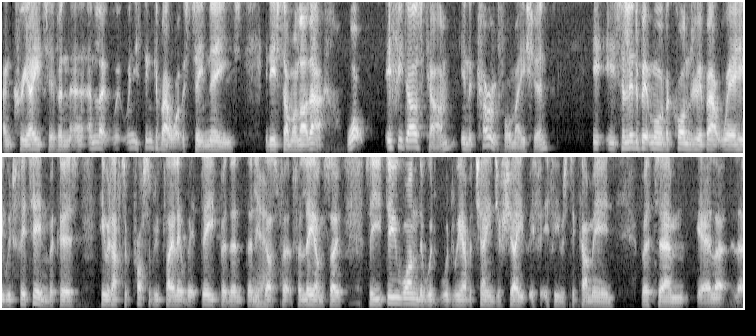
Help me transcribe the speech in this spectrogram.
and creative. And and look, when you think about what this team needs, it is someone like that. What if he does come in the current formation? it's a little bit more of a quandary about where he would fit in because he would have to possibly play a little bit deeper than, than yeah. he does for, for Lyon. So so you do wonder would would we have a change of shape if, if he was to come in? But um, yeah, look, look,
